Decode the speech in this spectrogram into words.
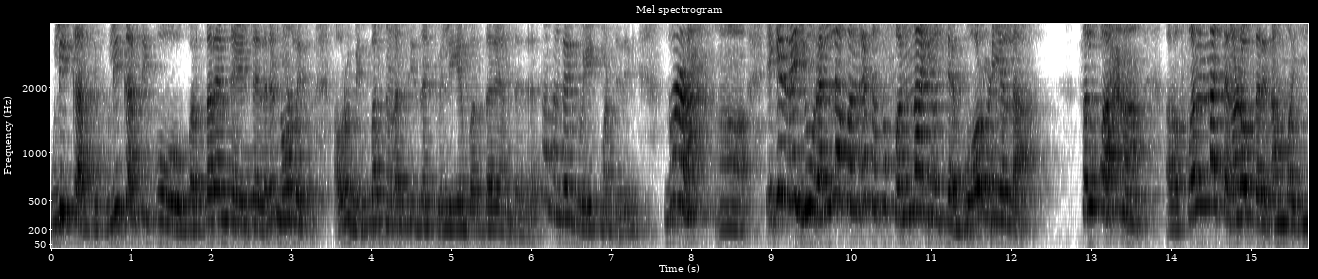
ಹುಲಿ ಕಾರ್ತಿಕ್ ಹುಲಿ ಕಾರ್ತಿಕ್ ಬರ್ತಾರೆ ಅಂತ ಹೇಳ್ತಾ ಇದ್ದಾರೆ ನೋಡಬೇಕು. ಅವರು ಬಿಗ್ ಬಾಸ್ ನೋಡ ಸೀಸನ್ ಟ್ವೆಲ್ಲಿಗೆ ಬರ್ತಾರೆ ಅಂತ ಇದ್ದಾರೆ ನಾನು ಹಾಗಾಗಿ ವೆಯ್ಟ್ ಮಾಡ್ತಾ ಇದ್ದೀನಿ. ನೋಡೋಣ. ಏಕೆಂದರೆ ಇವರೆಲ್ಲ ಬಂದರೆ ಸ್ವಲ್ಪ ಫನ್ ಆಗಿರುತ್ತೆ ಬೋರ್ ಹೊಡಿಯಲ್ಲ. ಸ್ವಲ್ಪ ಫನ್ನಾಗಿ ತಗೊಂಡೋಗ್ತಾರೆ ನಮ್ಮ ಈ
